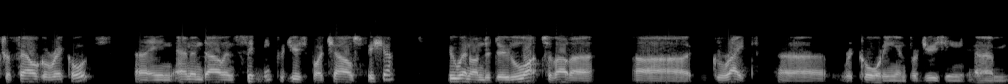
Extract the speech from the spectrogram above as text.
Trafalgar Records uh, in Annandale in Sydney, produced by Charles Fisher, who went on to do lots of other uh, great uh, recording and producing um,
